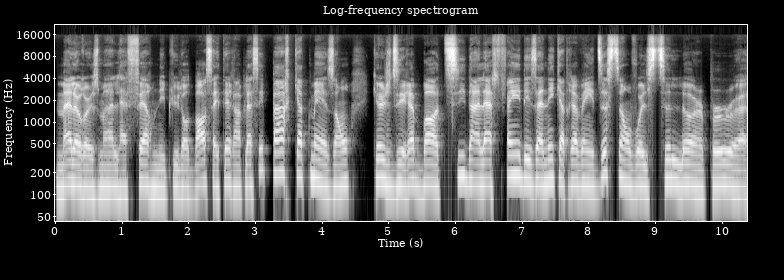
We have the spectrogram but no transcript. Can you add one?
Malheureusement, la ferme n'est plus l'autre bord. Ça a été remplacé par quatre maisons que je dirais bâties dans la fin des années 90. on voit le style là un peu, euh,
